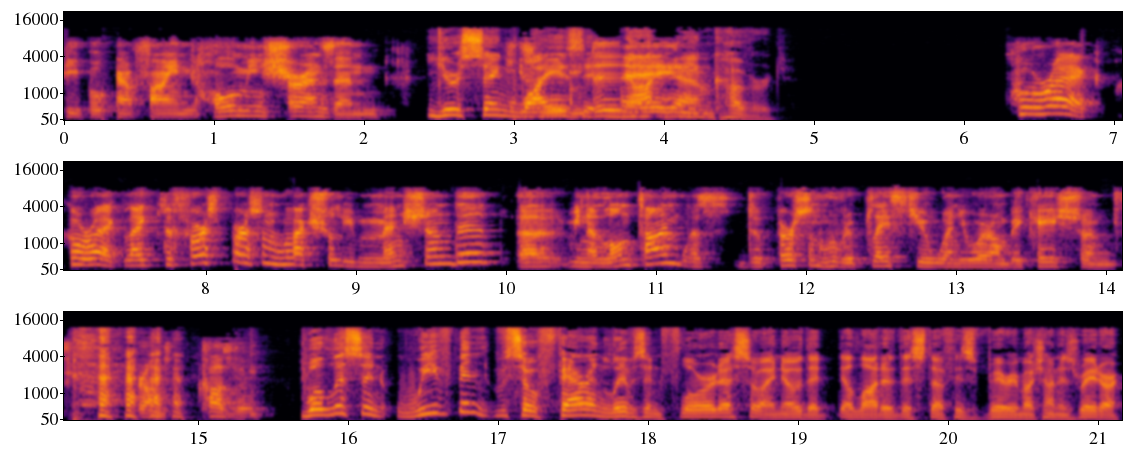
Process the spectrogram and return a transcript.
People can't find home insurance and You're saying why is it not being covered? correct correct like the first person who actually mentioned it uh, in a long time was the person who replaced you when you were on vacation from cousin Well, listen, we've been so Farron lives in Florida, so I know that a lot of this stuff is very much on his radar.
